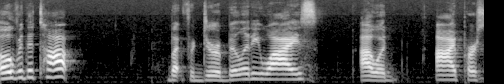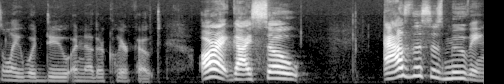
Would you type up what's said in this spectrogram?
over the top, but for durability wise, I would I personally would do another clear coat. All right, guys, so as this is moving,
